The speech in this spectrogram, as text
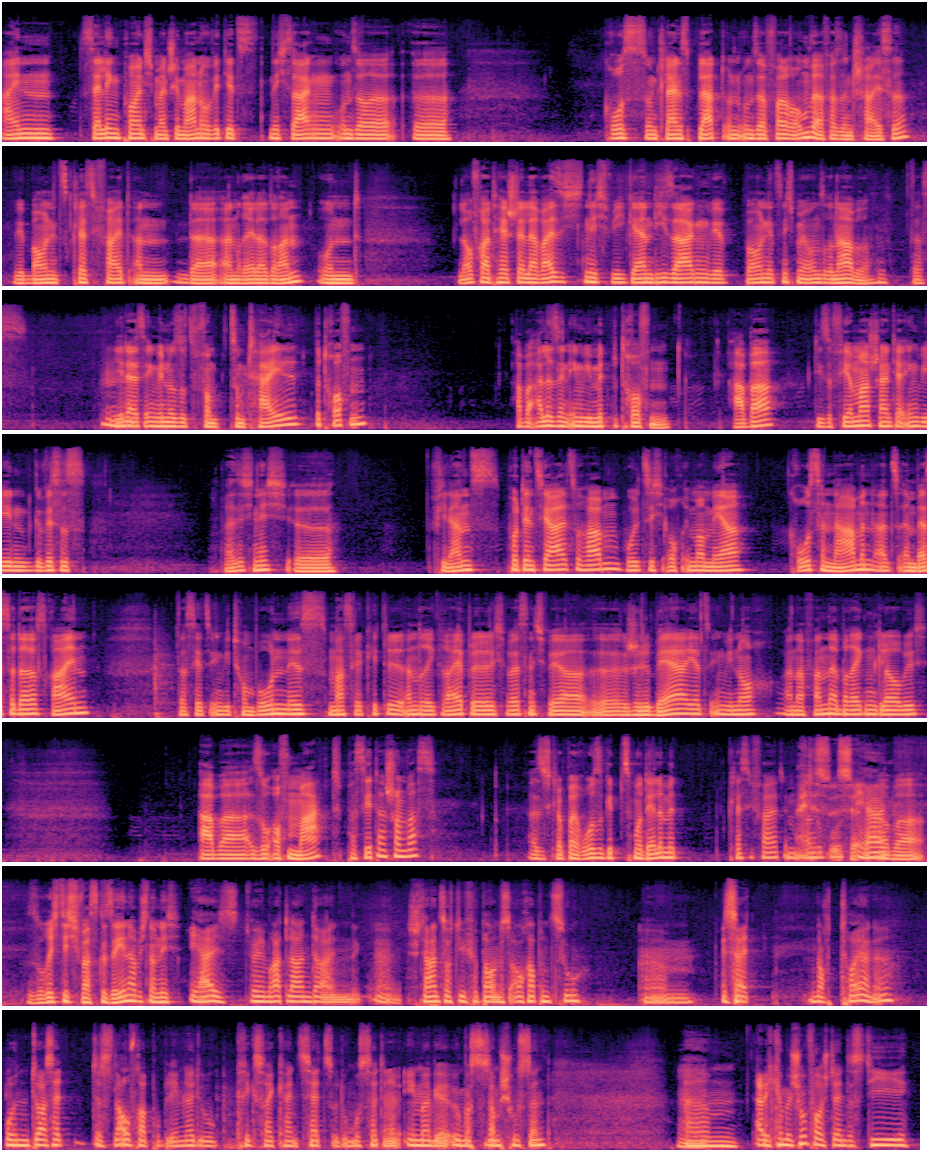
einen Selling Point, ich meine, Shimano wird jetzt nicht sagen, unser äh, großes und kleines Blatt und unser vorderer Umwerfer sind scheiße. Wir bauen jetzt Classified an, der, an Räder dran und Laufradhersteller weiß ich nicht, wie gern die sagen, wir bauen jetzt nicht mehr unsere Narbe. Das, Jeder ist irgendwie nur so vom, zum Teil betroffen, aber alle sind irgendwie mit betroffen. Aber diese Firma scheint ja irgendwie ein gewisses, weiß ich nicht, äh, Finanzpotenzial zu haben, holt sich auch immer mehr große Namen als Ambassadors rein. Das jetzt irgendwie Tom Bohnen ist, Marcel Kittel, André Greipel, ich weiß nicht wer, äh, Gilbert jetzt irgendwie noch, Anna van der Breggen, glaube ich. Aber so auf dem Markt passiert da schon was? Also ich glaube, bei Rose gibt es Modelle mit Classified im Das Angebot, ist ja- Ja. aber so richtig was gesehen habe ich noch nicht. Ja, ich, bei dem Radladen da in äh, Stahnsdorf, die verbauen das auch ab und zu. Ähm, ist halt noch teuer, ne? Und du hast halt das Laufradproblem, ne? Du kriegst halt kein Set, so du musst halt dann immer wieder irgendwas zusammenschustern. Ähm, aber ich kann mir schon vorstellen, dass die,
